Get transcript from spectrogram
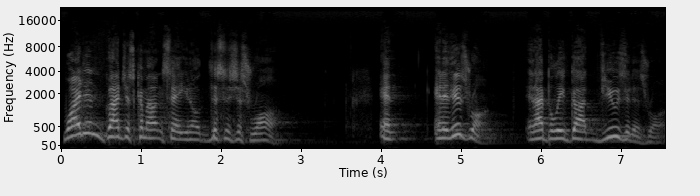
why didn't God just come out and say, you know, this is just wrong? And, and it is wrong. And I believe God views it as wrong.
